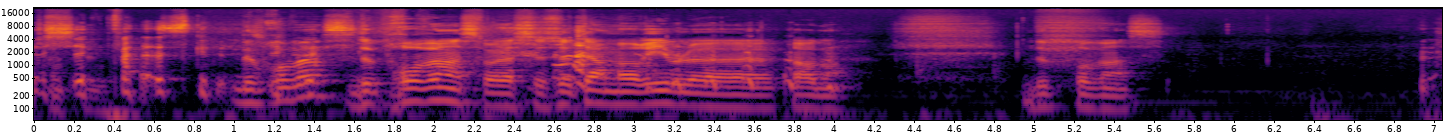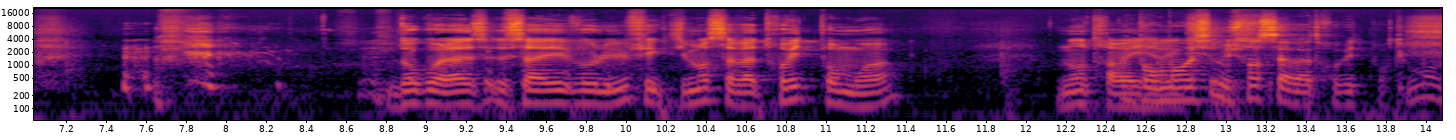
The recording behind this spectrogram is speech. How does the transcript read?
Je sais pas ce que De tu- province De province, voilà, c'est ce terme horrible, euh, pardon. De province. Donc voilà, ça évolue, effectivement, ça va trop vite pour moi. Non, travailler Pour moi aussi, mais je pense que ça va trop vite pour tout le monde.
